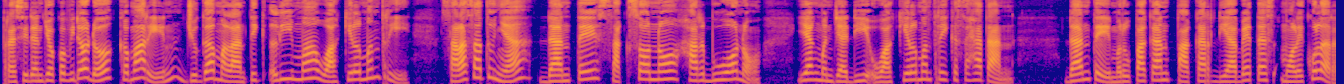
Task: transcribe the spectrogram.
Presiden Joko Widodo kemarin juga melantik lima wakil menteri. Salah satunya Dante Saksono Harbuono yang menjadi Wakil Menteri Kesehatan. Dante merupakan pakar diabetes molekuler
